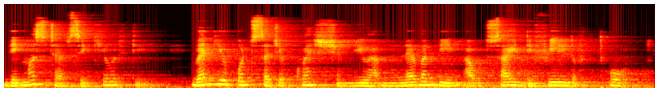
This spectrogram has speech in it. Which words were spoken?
They must have security. When you put such a question, you have never been outside the field of thought,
